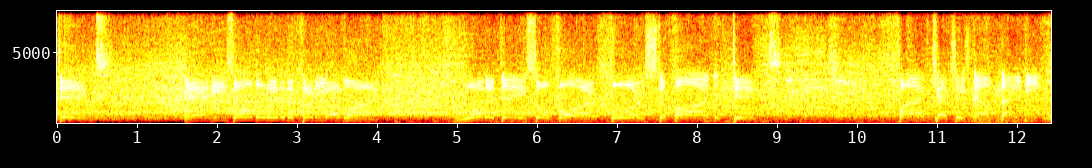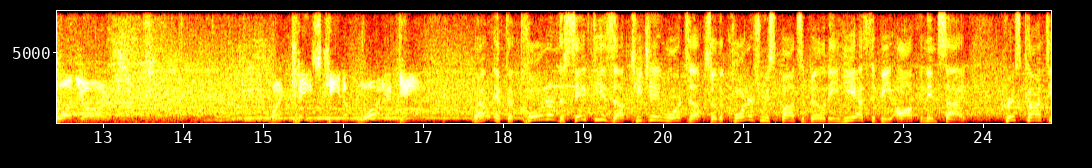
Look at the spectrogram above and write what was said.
Diggs. And he's all the way to the 30-yard line. What a day so far for Stefon Diggs. Five catches, now 91 yards. Case Keenum, what a game. Well, if the corner, the safety is up, TJ Ward's up, so the corner's responsibility, he has to be off and inside. Chris Conte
